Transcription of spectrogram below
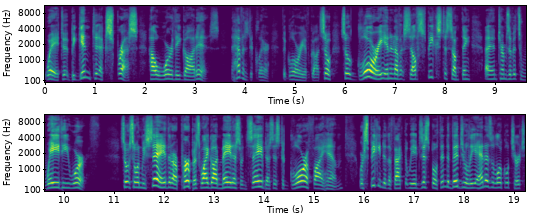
way to begin to express how worthy God is. The heavens declare the glory of God. So, so glory in and of itself speaks to something uh, in terms of its weighty worth. So, so when we say that our purpose, why God made us and saved us, is to glorify Him, we're speaking to the fact that we exist both individually and as a local church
